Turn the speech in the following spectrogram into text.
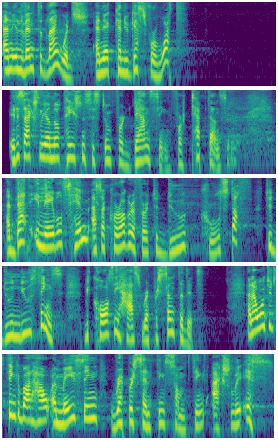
an invented language. And uh, can you guess for what? It is actually a notation system for dancing, for tap dancing. And that enables him as a choreographer to do cool stuff, to do new things, because he has represented it. And I want you to think about how amazing representing something actually is.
